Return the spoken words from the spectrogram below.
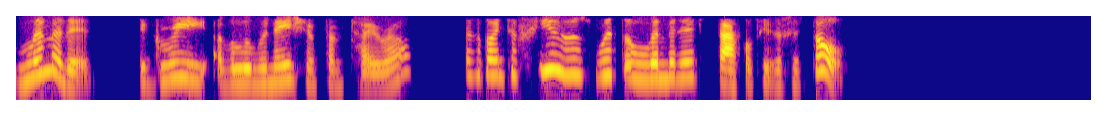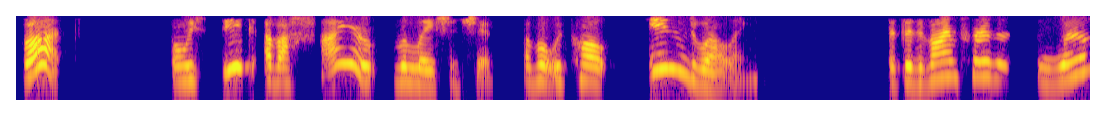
limited degree of illumination from Torah is going to fuse with the limited faculties of his soul. But when we speak of a higher relationship of what we call indwelling, that the divine presence dwells,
